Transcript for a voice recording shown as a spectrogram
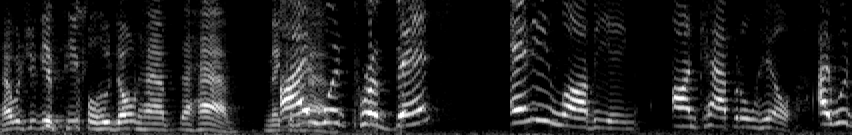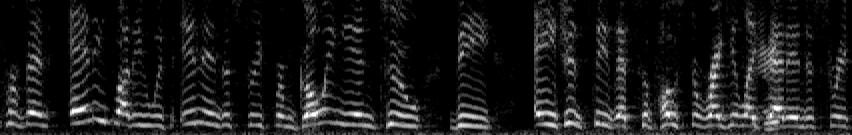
how would you get people who don't have the haves? Make I haves? would prevent any lobbying on Capitol Hill. I would prevent anybody who is in industry from going into the agency that's supposed to regulate that industry.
